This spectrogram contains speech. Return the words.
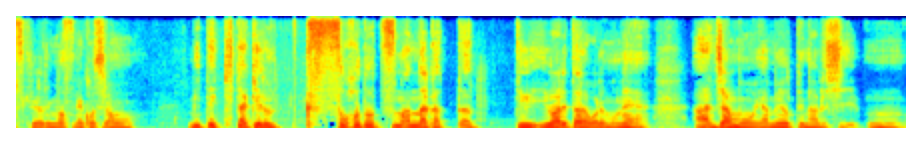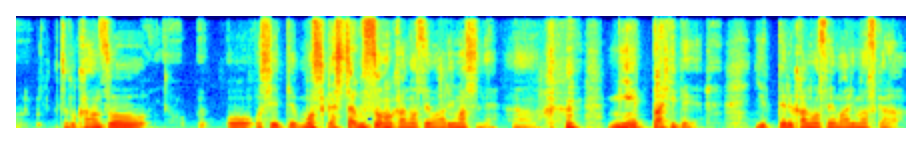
助けられますね、こちらも。見てきたけど、くっそほどつまんなかったって言われたら俺もね、あ、じゃあもうやめようってなるし、うん。ちょっと感想を教えて、もしかしたら嘘の可能性もありますしね。うん、見えっ張りで言ってる可能性もありますから。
